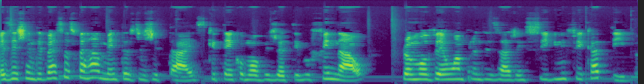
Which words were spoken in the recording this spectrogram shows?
Existem diversas ferramentas digitais que têm como objetivo final promover uma aprendizagem significativa,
